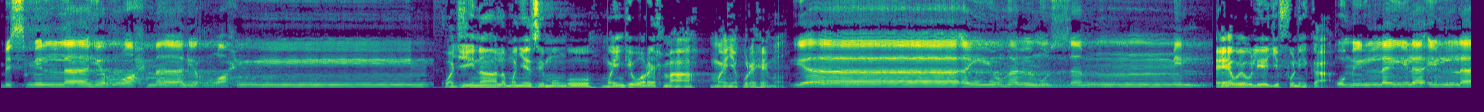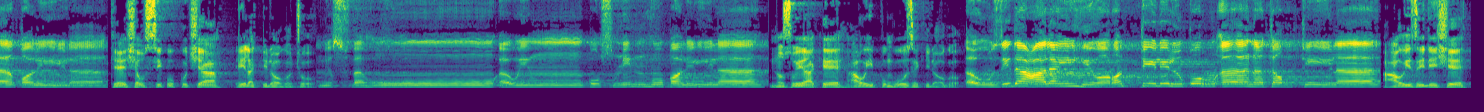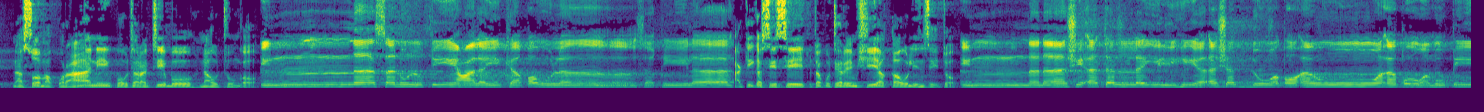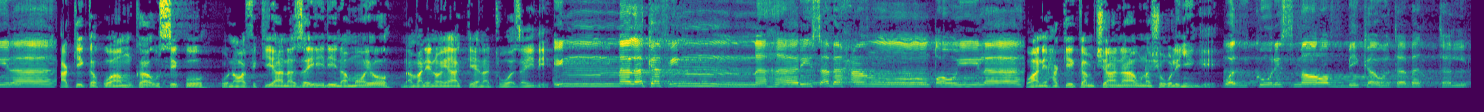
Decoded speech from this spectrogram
Bismillahirrahmanirrahim. Kwa jina la Mwenyezi Mungu mwingi wa rehma mwenye kurehemu. Ya ayyuhal muzammil. Ewe uliyejifunika. Qumil layla illa qalila. Kesha usiku kucha ila kidogo tu. Nisfahu aw inqus minhu qalila. Nusu yake au ipunguze kidogo. Au zid alayhi warattilil Qur'ana tartila. Au izidishe na soma Qur'ani kwa utaratibu na utungo hakika sisi tutakuteremshia kauli nzito. Inna nashi'ata al-layli hiya wa hakika kuamka usiku unawafikiana zaidi na moyo na maneno yake yanatua zaidi. Inna laka fin nahari tawila, kwani hakika mchana una shughuli nyingi. Wadhkur isma rabbika watabattal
